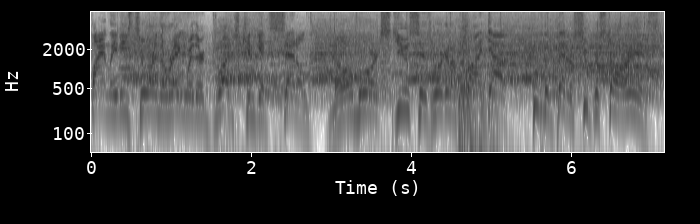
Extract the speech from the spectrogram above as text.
Finally, these two are in the ring where their grudge can get settled. No more excuses. We're going to find out who the better superstar is.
